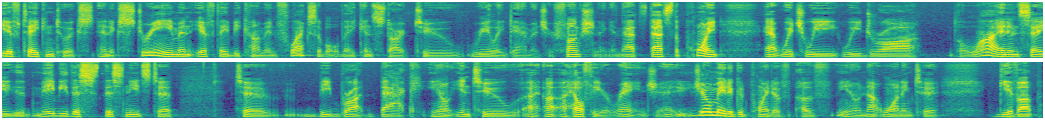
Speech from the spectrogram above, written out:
if taken to ex- an extreme and if they become inflexible, they can start to really damage your functioning, and that's that's the point at which we we draw the line and say maybe this this needs to to be brought back, you know, into a, a, healthier range. Uh, Joe made a good point of of you know not wanting to give up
